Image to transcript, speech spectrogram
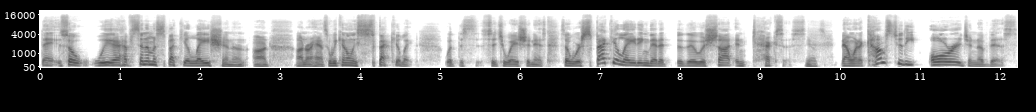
thing, so we have cinema speculation on, on, on our hands. So we can only speculate what the situation is. So we're speculating that it, that it was shot in Texas. Yes. Now, when it comes to the origin of this,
